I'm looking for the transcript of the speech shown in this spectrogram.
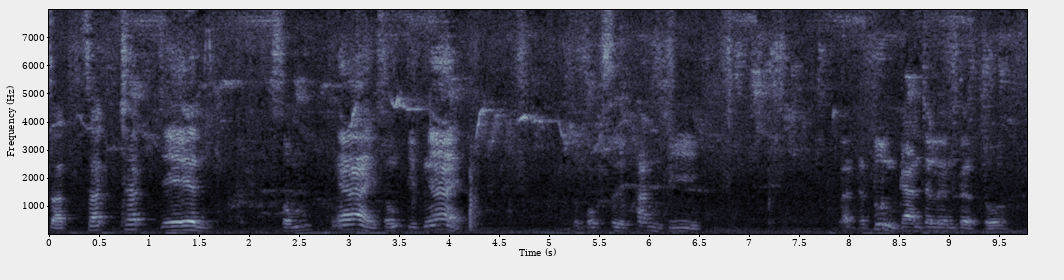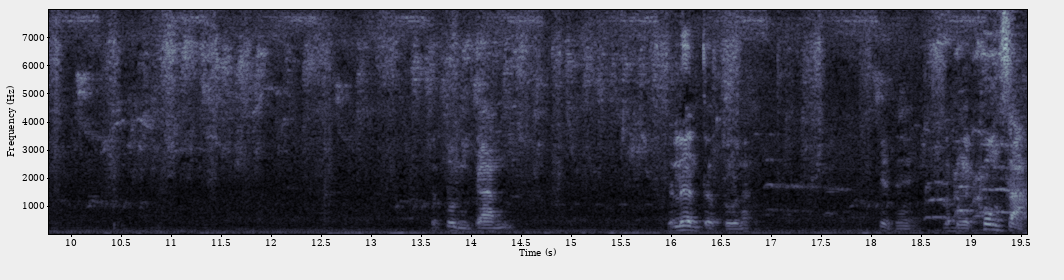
สัตว์สัตว์ชัดเจน สมง่าย สมจิตง่าย ระบบสืบพันธุ์ดี และกระตุ้นการเจริญเติบโต กระตุ้นการเจริญเติบโตนะเห็นไหมระเบิดโครงสร้าง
